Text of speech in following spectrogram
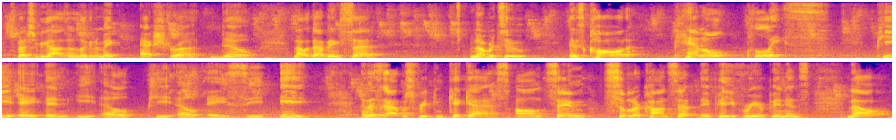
especially if you guys are looking to make extra dough. Now with that being said, number two is called Panel Place. P-A-N-E-L-P-L-A-C-E. And this app is freaking kick-ass. Um, same similar concept, they pay you for your opinions. Now,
